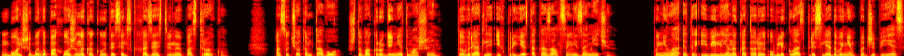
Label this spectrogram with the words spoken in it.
больше было похоже на какую-то сельскохозяйственную постройку. А с учетом того, что в округе нет машин, то вряд ли их приезд оказался незамечен. Поняла это и Велена, которая увлеклась преследованием по GPS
